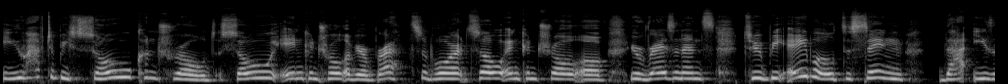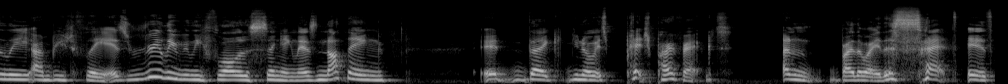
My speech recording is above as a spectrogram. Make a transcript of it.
you have to be so controlled, so in control of your breath support, so in control of your resonance to be able to sing that easily and beautifully. It's really, really flawless singing. There's nothing, it like you know, it's pitch perfect. And by the way, this set is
